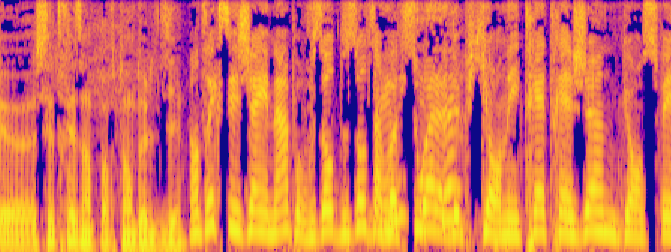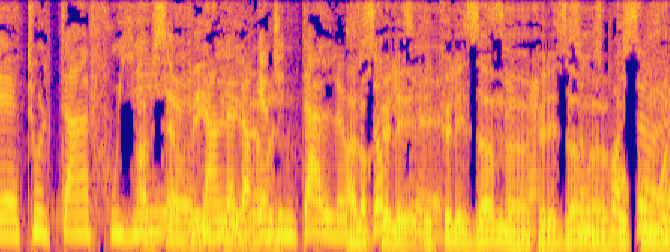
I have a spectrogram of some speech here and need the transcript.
euh, c'est très important de le dire. On dirait que c'est gênant pour vous autres. Nous autres, ça Ben va de soi là, depuis qu'on est très très jeune, qu'on se fait tout le temps fouiller Observer, euh, dans euh, l'organe ouais. génital. là. Vous Alors que autres, les que les hommes que les Vous hommes beaucoup ça, moins.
